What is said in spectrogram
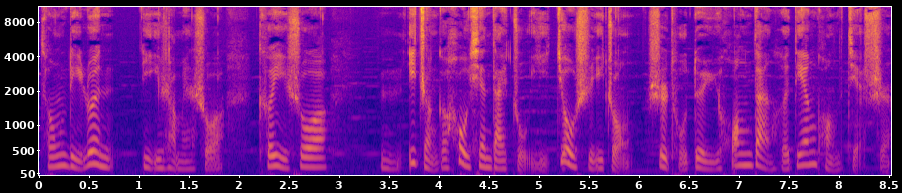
从理论意义上面说，可以说，嗯，一整个后现代主义就是一种试图对于荒诞和癫狂的解释。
